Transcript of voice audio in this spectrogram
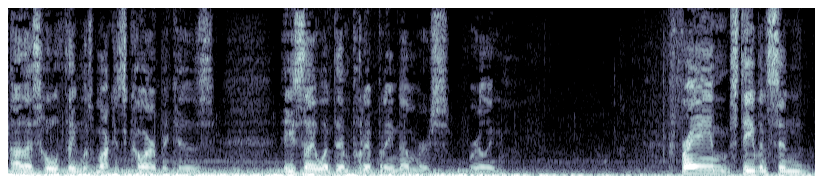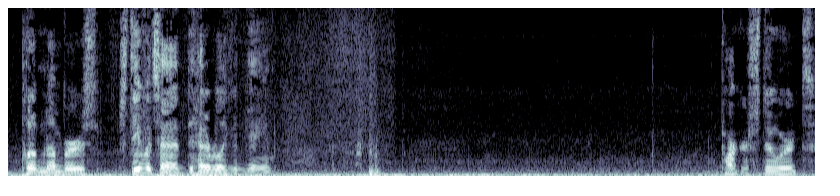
uh, this whole thing was Marcus Carr because he's the only one that didn't put up any numbers, really. Frame Stevenson put up numbers. Stevenson had had a really good game. Parker Stewart,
